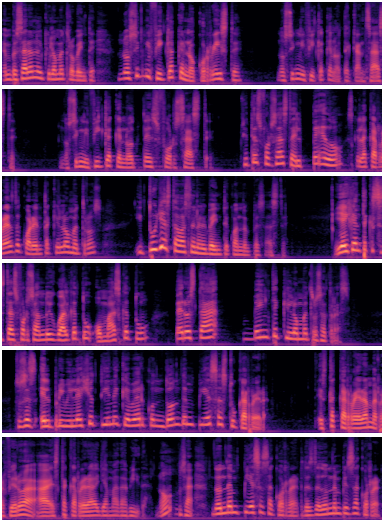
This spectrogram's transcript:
Empezar en el kilómetro 20 no significa que no corriste, no significa que no te cansaste, no significa que no te esforzaste. Si te esforzaste, el pedo es que la carrera es de 40 kilómetros y tú ya estabas en el 20 cuando empezaste. Y hay gente que se está esforzando igual que tú o más que tú, pero está 20 kilómetros atrás. Entonces, el privilegio tiene que ver con dónde empiezas tu carrera esta carrera, me refiero a, esta carrera llamada vida, ¿no? O sea, ¿dónde empiezas a correr? ¿Desde dónde empiezas a correr?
